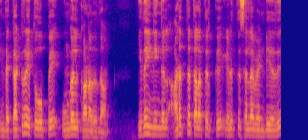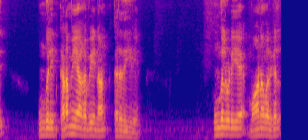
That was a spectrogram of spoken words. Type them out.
இந்த கட்டுரை தொகுப்பே உங்களுக்கானதுதான். இதை நீங்கள் அடுத்த தளத்திற்கு எடுத்து செல்ல வேண்டியது உங்களின் கடமையாகவே நான் கருதுகிறேன். உங்களுடைய மாணவர்கள்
